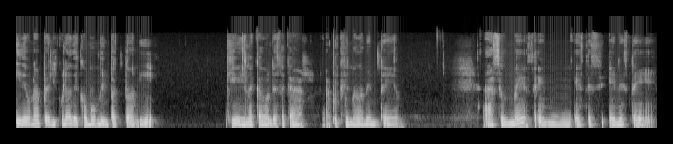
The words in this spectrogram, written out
y de una película de cómo me impactó a mí que la acaban de sacar aproximadamente hace un mes en este en este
